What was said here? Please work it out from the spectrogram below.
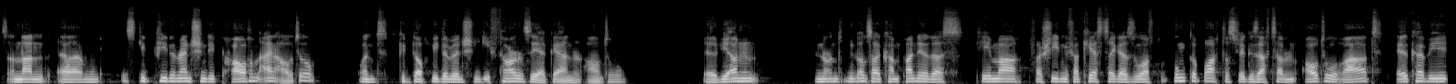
Sondern ähm, es gibt viele Menschen, die brauchen ein Auto und es gibt auch viele Menschen, die fahren sehr gerne ein Auto. Äh, wir haben mit unserer Kampagne das Thema verschiedene Verkehrsträger so auf den Punkt gebracht, dass wir gesagt haben, Auto, Rad, Lkw,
